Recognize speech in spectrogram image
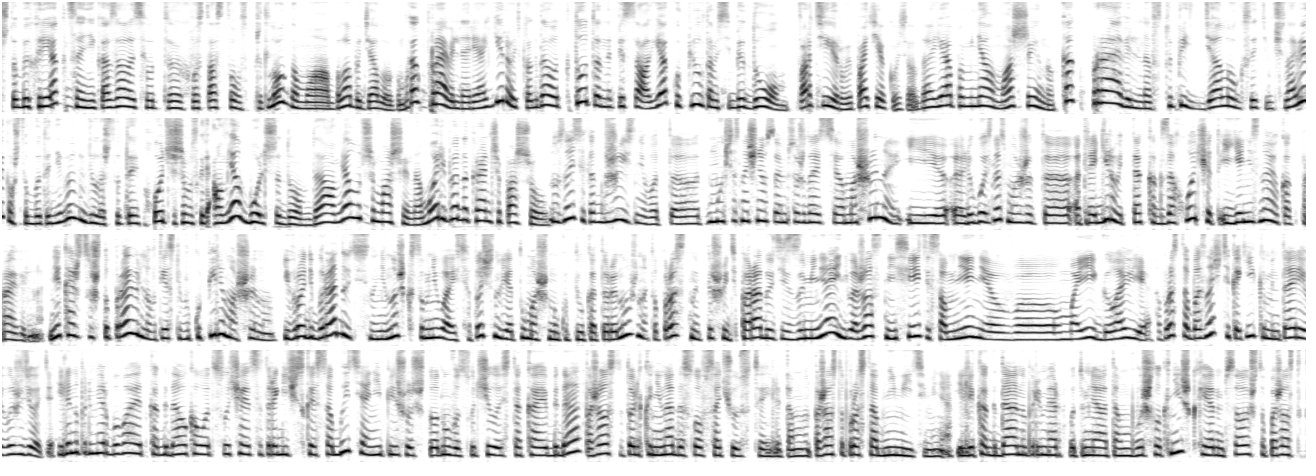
чтобы их реакция не казалась вот э, хвостовством с предлогом, а была бы диалогом. Как правильно реагировать, когда вот кто-то написал, я купил там себе дом, квартиру, ипотеку взял, да, я поменял машину. Как правильно вступить в диалог с этим человеком, чтобы это не выглядело, что ты хочешь ему сказать, а у меня больше дом, да, а у меня лучше машина, а мой ребенок раньше пошел, пошел. Ну, знаете, как в жизни. Вот э, мы сейчас начнем с вами обсуждать э, машины, и э, любой из нас может отреагировать так, как захочет, и я не знаю, как правильно. Мне кажется, что правильно, вот если вы купили машину, и вроде бы радуетесь, но немножко сомневаетесь, а точно ли я ту машину купил, которая нужна, то просто напишите, порадуйтесь за меня, и, пожалуйста, не сейте сомнения в моей голове, а просто обозначьте, какие комментарии вы ждете. Или, например, бывает, когда у кого-то случается трагическое событие, они пишут, что, ну, вот случилась такая беда, пожалуйста, только не надо слов сочувствия, или там, пожалуйста, просто обнимите меня. Или когда, например, вот у меня там вышла книжка, я написала, что, пожалуйста,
